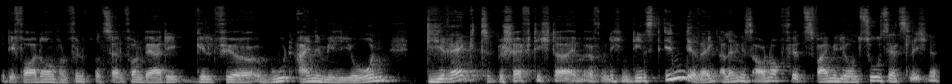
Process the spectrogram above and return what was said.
die Forderung von fünf Prozent von Verdi gilt für gut eine Million direkt Beschäftigter im öffentlichen Dienst, indirekt allerdings auch noch für zwei Millionen zusätzliche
